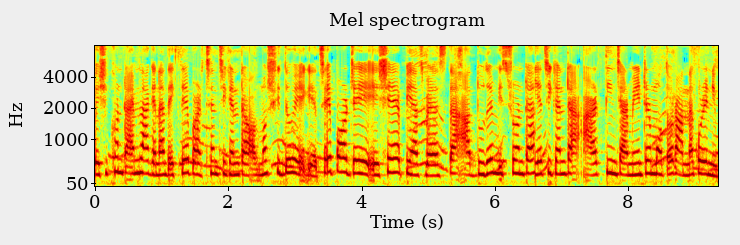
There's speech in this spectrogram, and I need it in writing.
বেশিক্ষণ টাইম লাগে না। দেখতে পারছেন চিকেনটা অলমোস্ট সিদ্ধ হয়ে গিয়েছে। এই পর্যায়ে এসে পেঁয়াজ বেরেস্তা আর দুধের মিশ্রণটা দিয়ে চিকেনটা আর তিন চার মিনিটের মতো রান্না করে নিব।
